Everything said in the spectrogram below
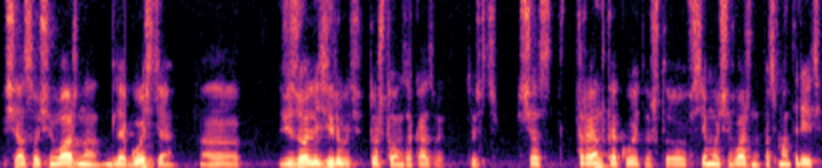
сейчас очень важно для гостя визуализировать то, что он заказывает. То есть сейчас тренд какой-то, что всем очень важно посмотреть,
